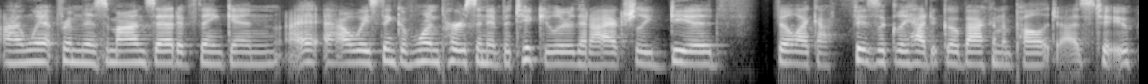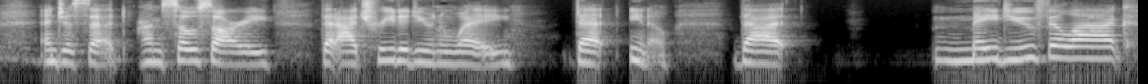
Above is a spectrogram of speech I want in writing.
I went from this mindset of thinking, I, I always think of one person in particular that I actually did feel like I physically had to go back and apologize to and just said, I'm so sorry that I treated you in a way that, you know, that made you feel like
